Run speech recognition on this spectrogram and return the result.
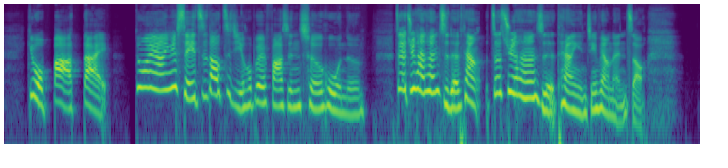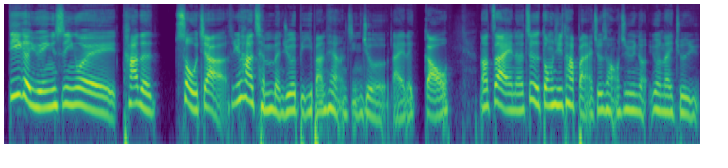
给我爸戴，对啊，因为谁知道自己会不会发生车祸呢？这个聚碳酸酯的太阳，这个聚碳酸酯的太阳眼镜非常难找。第一个原因是因为它的售价，因为它的成本就会比一般太阳镜就来的高。那再来呢，这个东西它本来就是好像是运动用来就是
